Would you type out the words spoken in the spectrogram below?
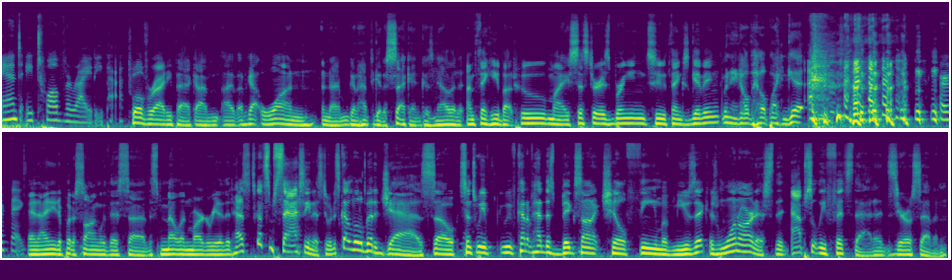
and a 12 variety pack. 12 variety pack. I'm, I've got one and I'm going to have to get a second because now that I'm thinking about who my sister is bringing to Thanksgiving, I'm going to need all the help I can get. Perfect. And I need to put a song with this uh, this melon margarita that has it's got some sassiness to it. It's got a little bit of jazz. So since we've we've kind of had this big sonic chill theme of music, there's one artist that absolutely fits that, and it's Zero Seven.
